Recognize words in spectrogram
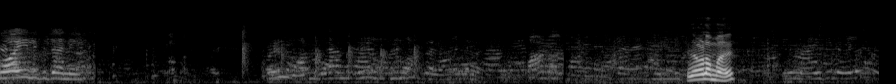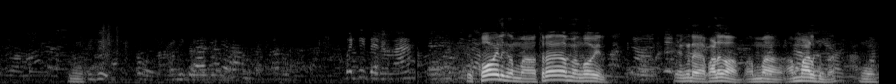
கோயிலுக்கு தானே இது எவ்வளோமா இது இது இது கோவிலுக்கு அம்மா திரேதாம்மா கோவில். எங்கட பழகம் அம்மா அம்மாளுக்கு தான். ம்.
